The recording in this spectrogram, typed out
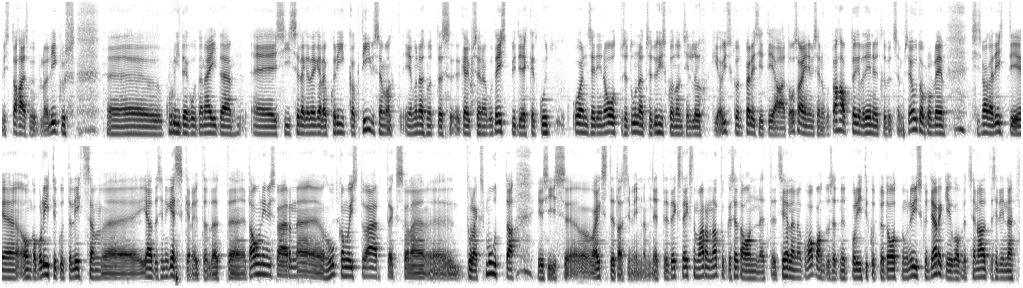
mis tahes võib-olla liikluskuritegude näide. siis sellega tegeleb ka riik aktiivsemalt ja mõnes mõttes käib see nagu teistpidi, ehk et kui, kui on selline ootus ja tunnetus, et ühiskond on siin lõhki ja ühiskond päris ei tea, et osa inimesi nagu tahab tegeleda, teine ütleb, et see on pseudoprobleem. siis väga tihti on ka poliitikutel lihtsam jääda sinna keskele keskele, ütelda, et äh, taunimisväärne, hukkamõistu väärt, eks ole, tuleks muuta ja siis äh, vaikselt edasi minna. et, et eks, eks ma arvan, natuke seda on, et, et see ei ole nagu vabandus, et nüüd poliitikud peavad ootama, kuni ühiskond järgi jõuab, et see on alati selline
